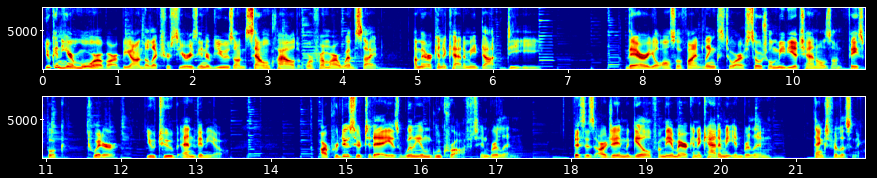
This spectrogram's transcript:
You can hear more of our Beyond the Lecture series interviews on SoundCloud or from our website, americanacademy.de. There, you'll also find links to our social media channels on Facebook, Twitter, YouTube, and Vimeo. Our producer today is William Glucroft in Berlin. This is RJ McGill from the American Academy in Berlin Thanks for listening.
